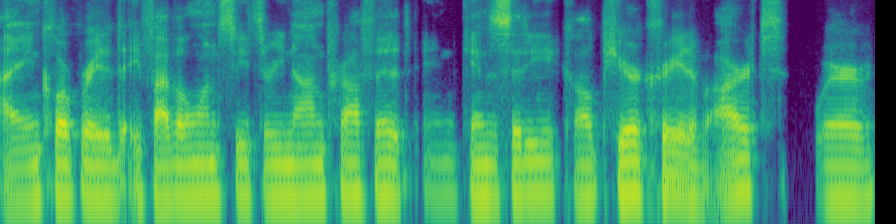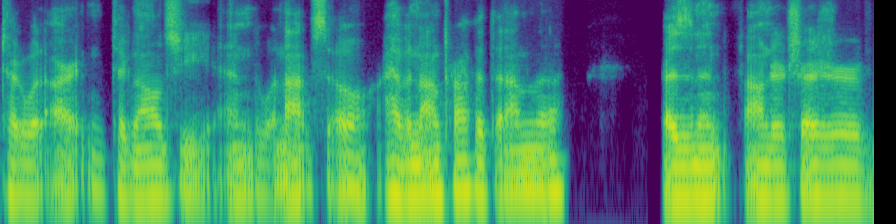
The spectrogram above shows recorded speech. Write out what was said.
I incorporated a 501c3 nonprofit in Kansas City called Pure Creative Art, where we talk about art and technology and whatnot. So I have a nonprofit that I'm the president, founder, treasurer,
